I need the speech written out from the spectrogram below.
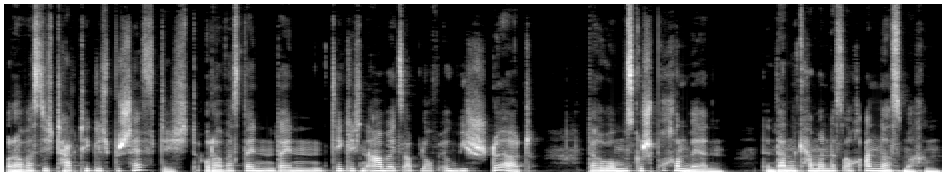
Oder was dich tagtäglich beschäftigt? Oder was deinen, deinen täglichen Arbeitsablauf irgendwie stört? Darüber muss gesprochen werden. Denn dann kann man das auch anders machen.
